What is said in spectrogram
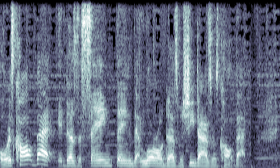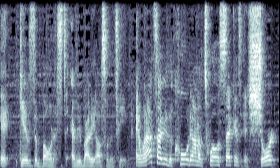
or is called back, it does the same thing that Laurel does when she dies or is called back. It gives the bonus to everybody else on the team. And when I tell you the cooldown of 12 seconds is short,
